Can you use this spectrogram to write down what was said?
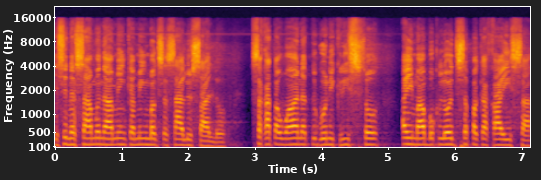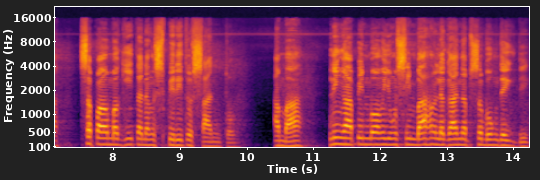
Isinasamo namin kaming magsasalo-salo sa katawan at dugo ni Kristo ay mabuklod sa pagkakaisa sa pamagitan ng Espiritu Santo. Ama, lingapin mo ang iyong simbahang laganap sa buong daigdig.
